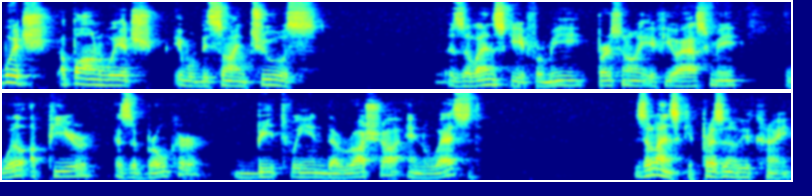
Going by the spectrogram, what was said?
which upon which it will be signed truce. Zelensky, for me personally, if you ask me, will appear as a broker between the Russia and West. Zelensky, president of Ukraine,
